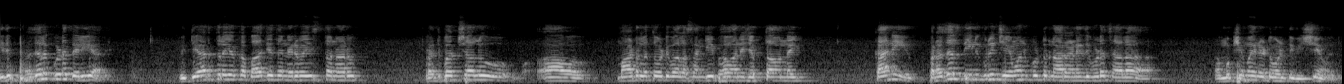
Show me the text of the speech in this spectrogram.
ఇది ప్రజలకు కూడా తెలియాలి. విద్యార్థుల యొక్క బాధ్యత నిర్వహిస్తున్నారు. ప్రతిపక్షాలు ఆ, మాటలతోటి వాళ్ళ సంఘీభావాన్ని చెప్తా ఉన్నాయి. కానీ ప్రజలు దీని గురించి ఏమనుకుంటున్నారు అనేది కూడా చాలా ముఖ్యమైనటువంటి విషయం అది.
